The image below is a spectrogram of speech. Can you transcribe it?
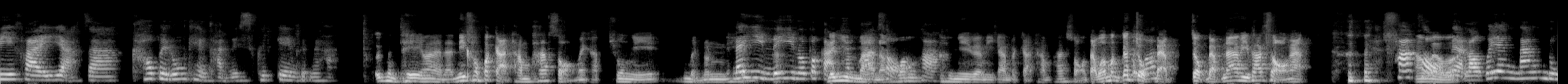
มีใครอยากจะเข้าไปร่วมแข่งขันใน Squid Game กันไหมคะเอ้ยมันเท่มากนะ นี่เขาประกาศทำภาคสองไหมครับ ช่วงนี้เหมือนนนได้ยินได้ยินว่าประกาศได้ยินมาทำภคเนาะสองว่าค่ะมีมีการประกาศทำภาคสองแต่ว่ามันก็จบแต่ว่าแบบจบแบบหน้ามีภาคสองอะภาคสองเนี่ยเราก็ยังนั่งดู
